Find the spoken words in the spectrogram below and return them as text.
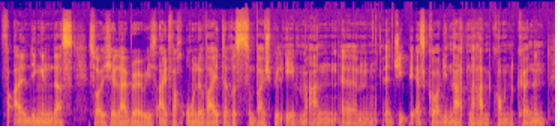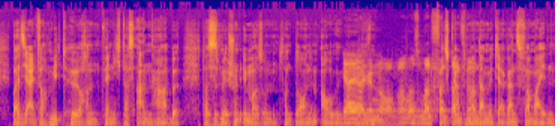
vor allen Dingen, dass solche Libraries einfach ohne weiteres zum Beispiel eben an ähm, GPS-Koordinaten rankommen können, weil sie einfach mithören, wenn ich das anhabe. Das ist mir schon immer so ein, so ein Dorn im Auge ja, gewesen. Ja, genau. Ne? Also man das könnte man damit ja ganz vermeiden.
